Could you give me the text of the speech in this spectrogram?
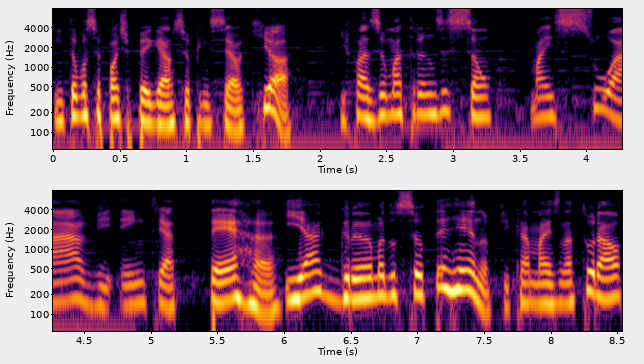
Então você pode pegar o seu pincel aqui, ó, e fazer uma transição mais suave entre a terra e a grama do seu terreno. Fica mais natural,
